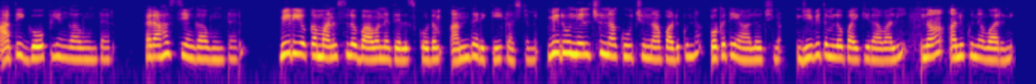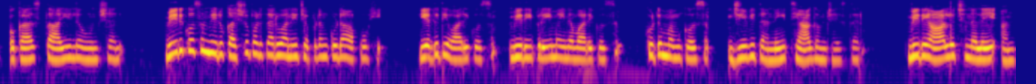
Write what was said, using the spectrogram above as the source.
అతి గోప్యంగా ఉంటారు రహస్యంగా ఉంటారు. వీరి యొక్క మనసులో భావన తెలుసుకోవడం అందరికీ కష్టమే. వీరు నిల్చున్నా కూర్చున్నా పడుకున్నా ఒకటే ఆలోచన. జీవితంలో పైకి రావాలి నా అనుకున్న వారిని ఒక స్థాయిలో ఉంచాలి. వీరి కోసం వీరు కష్టపడతారు అని చెప్పడం కూడా అపోహే. ఎదుటి వారి కోసం వీరి ప్రియమైన వారి కోసం కుటుంబం కోసం జీవితాన్ని త్యాగం చేస్తారు. వీరి ఆలోచనలే అంత.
